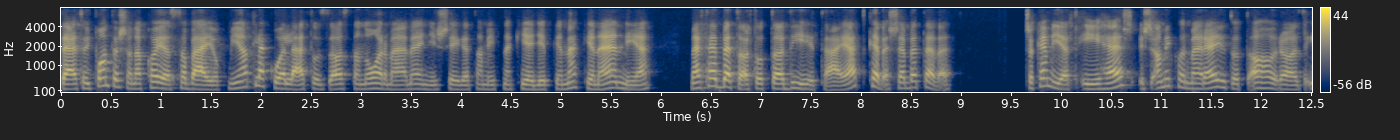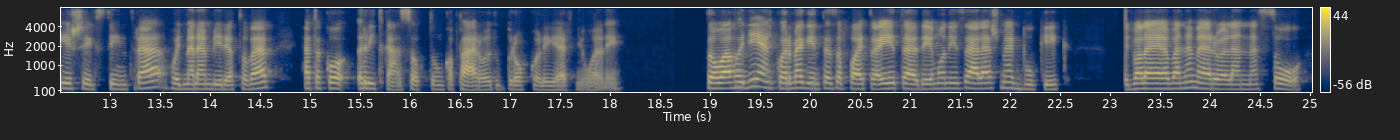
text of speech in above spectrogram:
Tehát, hogy pontosan a kaja szabályok miatt lekorlátozza azt a normál mennyiséget, amit neki egyébként meg kéne ennie, mert hát betartotta a diétáját, kevesebbet evett. Csak emiatt éhes, és amikor már eljutott arra az éjség hogy már nem bírja tovább, hát akkor ritkán szoktunk a párolt brokkoliért nyúlni. Szóval, hogy ilyenkor megint ez a fajta ételdémonizálás megbukik, hogy valójában nem erről lenne szó,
